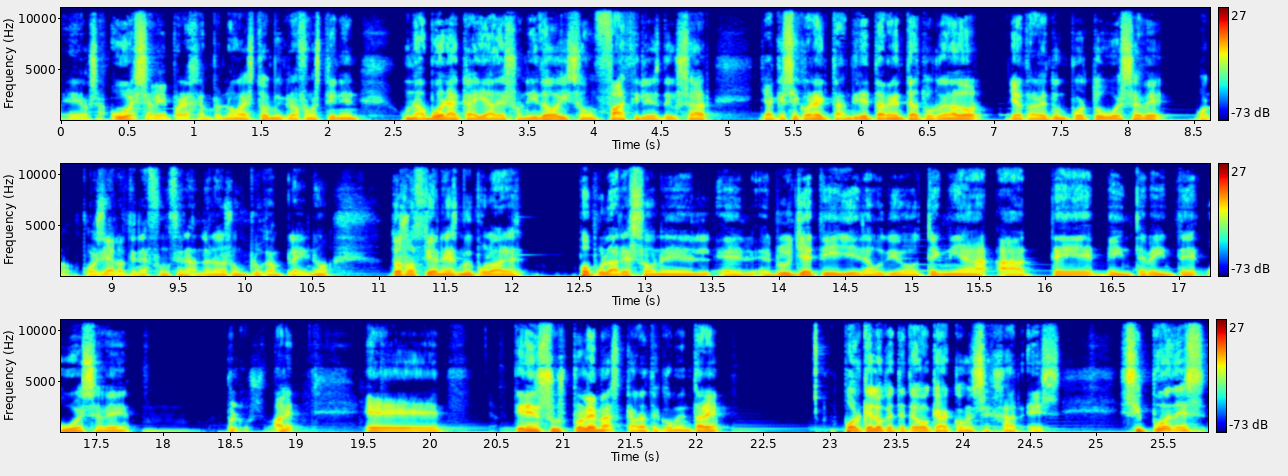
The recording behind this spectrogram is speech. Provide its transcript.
eh, o sea, USB, por ejemplo. ¿no? Estos micrófonos tienen una buena calidad de sonido y son fáciles de usar, ya que se conectan directamente a tu ordenador y a través de un puerto USB, bueno, pues ya lo tienes funcionando, ¿no? Es un plug and play, ¿no? Dos opciones muy populares, son el, Blue Yeti y el Audio Technia AT2020 USB Plus, ¿vale? Eh, tienen sus problemas, que ahora te comentaré, porque lo que te tengo que aconsejar es, si puedes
